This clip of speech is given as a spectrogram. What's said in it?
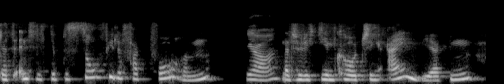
letztendlich gibt es so viele Faktoren, ja. natürlich, die im Coaching einwirken.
